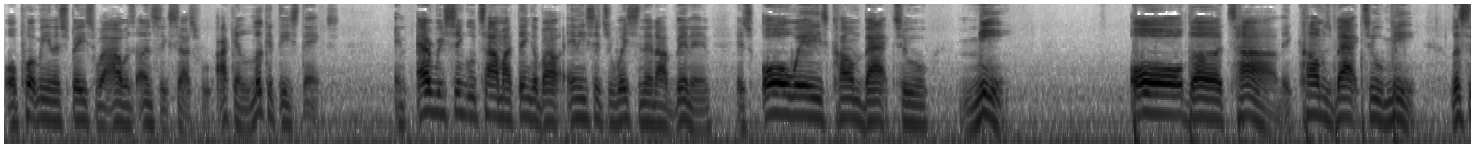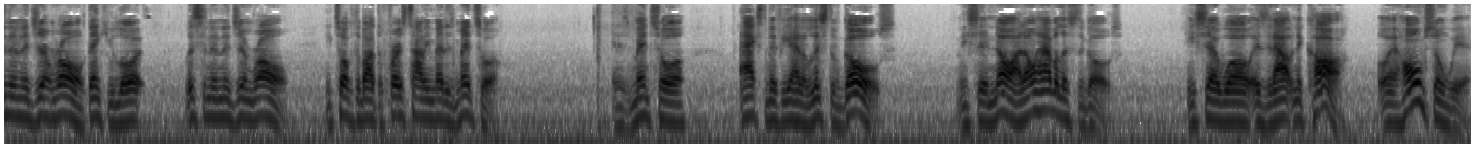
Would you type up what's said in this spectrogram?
or put me in a space where I was unsuccessful. I can look at these things. And every single time I think about any situation that I've been in, it's always come back to me. All the time. It comes back to me. Listening to Jim Rohn. Thank you, Lord. Listening to Jim Rohn. He talked about the first time he met his mentor. And his mentor asked him if he had a list of goals. And he said, No, I don't have a list of goals. He said, Well, is it out in the car or at home somewhere?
